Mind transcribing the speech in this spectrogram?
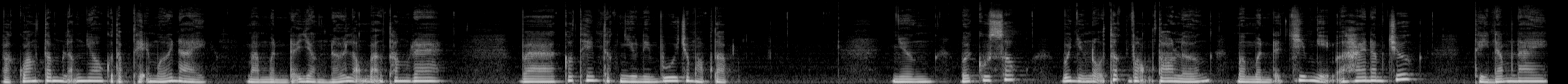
và quan tâm lẫn nhau của tập thể mới này mà mình đã dần nới lỏng bản thân ra và có thêm thật nhiều niềm vui trong học tập nhưng với cú sốc với những nỗi thất vọng to lớn mà mình đã chiêm nghiệm ở hai năm trước, thì năm nay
